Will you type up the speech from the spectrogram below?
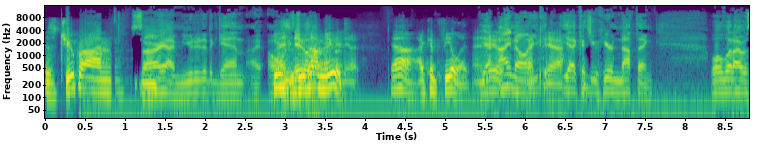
Is Jupe on? Sorry, I muted it again. I always he's, he's on mute. Yeah, I could feel it. I yeah, I know. I, could, yeah, because you hear nothing. Well, what I was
